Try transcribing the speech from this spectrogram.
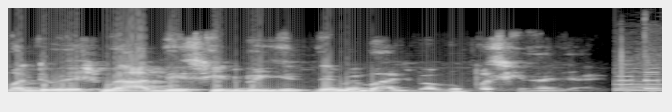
मध्य प्रदेश में आधी सीट भी जीतने में भाजपा को पसीना जाए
